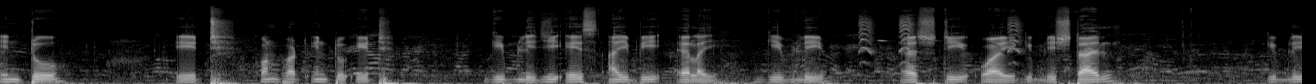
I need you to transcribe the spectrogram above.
into it convert into it ghibli g s i b l i ghibli s t y ghibli style ghibli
